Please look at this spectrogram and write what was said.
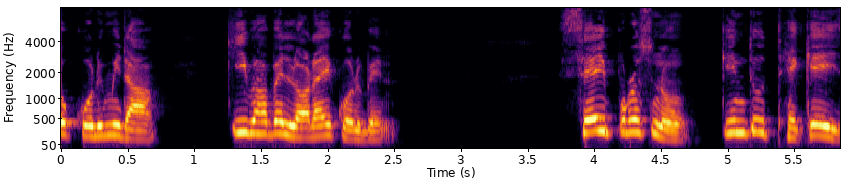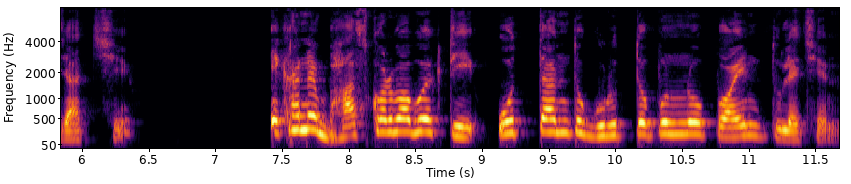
কর্মীরা কীভাবে লড়াই করবেন? সেই প্রশ্ন কিন্তু থেকেই যাচ্ছে। এখানে ভাস্করবাবু একটি অত্যন্ত গুরুত্বপূর্ণ পয়েন্ট তুলেছেন।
